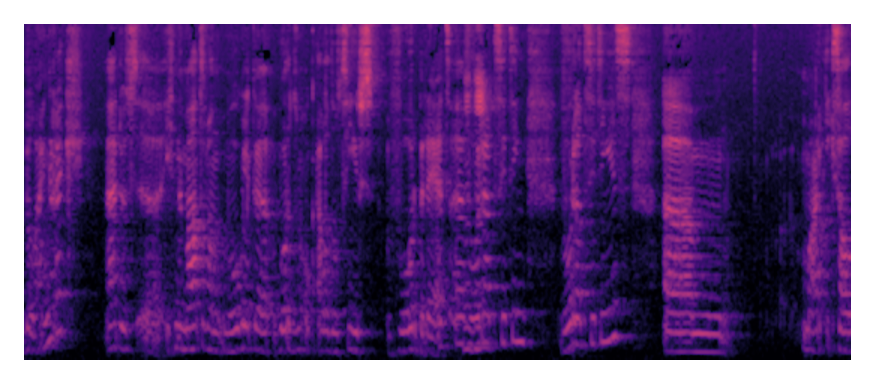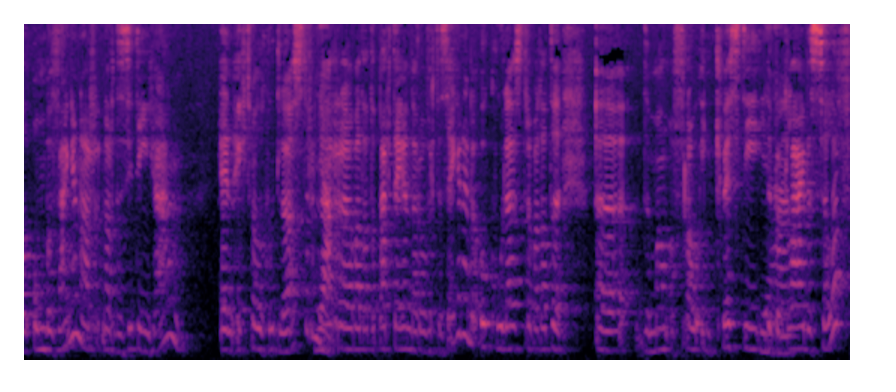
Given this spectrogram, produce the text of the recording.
belangrijk dus uh, in de mate van het mogelijke worden ook alle dossiers voorbereid uh, voor, dat zitting, voor dat zitting is. Um, maar ik zal onbevangen naar, naar de zitting gaan. En echt wel goed luisteren naar uh, wat dat de partijen daarover te zeggen hebben. Ook goed luisteren wat dat de, de man of vrouw in kwestie, de beklaagde zelf,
